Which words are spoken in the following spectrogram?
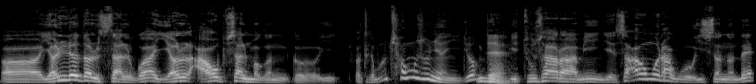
어, 18살과 19살 먹은 그 이, 어떻게 보면 청소년이죠. 네. 이두 사람이 이제 싸움을 하고 있었는데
